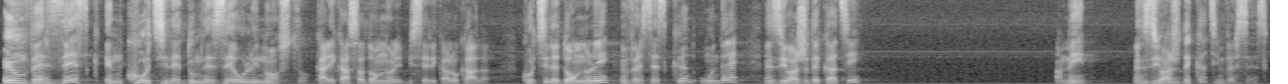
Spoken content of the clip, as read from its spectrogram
Înverzesc în curțile Dumnezeului nostru. Care e casa Domnului? Biserica locală. Curțile Domnului înversesc când? Unde? În ziua judecății? Amin. În ziua judecății înversesc.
